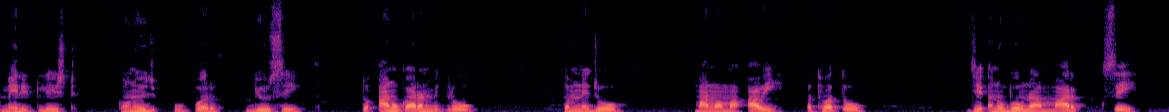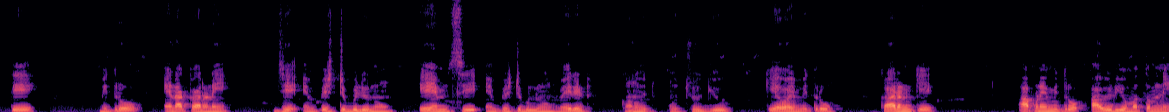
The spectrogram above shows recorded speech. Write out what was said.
મેરિટ લિસ્ટ ઘણું જ ઉપર ગયું છે. તો આનું કારણ મિત્રો તમને જો માનવામાં આવે અથવા તો જે અનુભવના માર્ક છે તે મિત્રો એના કારણે જે એમપીએસડબલ્યુનું, એએમસી એમપીએસડબલ્યુનું મેરિટ ઘણું જ ઊંચું ગયું કહેવાય મિત્રો. કારણ કે આપણે મિત્રો આ વિડીયોમાં તમને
